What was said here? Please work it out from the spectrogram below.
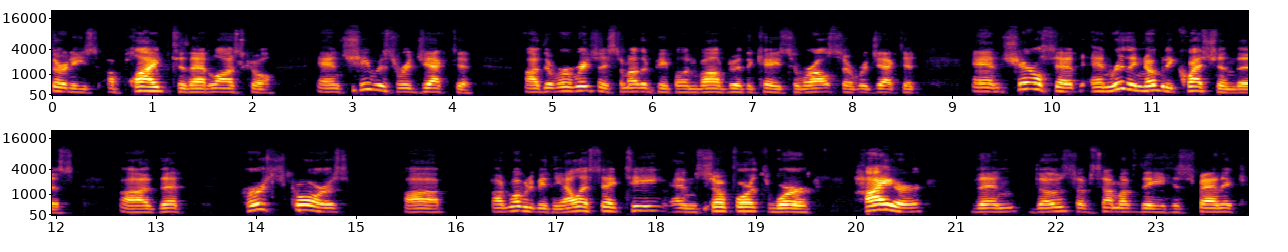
30s, applied to that law school and she was rejected. Uh, there were originally some other people involved with the case who were also rejected. And Cheryl said, and really nobody questioned this, uh, that her scores uh, on what would it be, the LSAT and so forth, were higher than those of some of the Hispanic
